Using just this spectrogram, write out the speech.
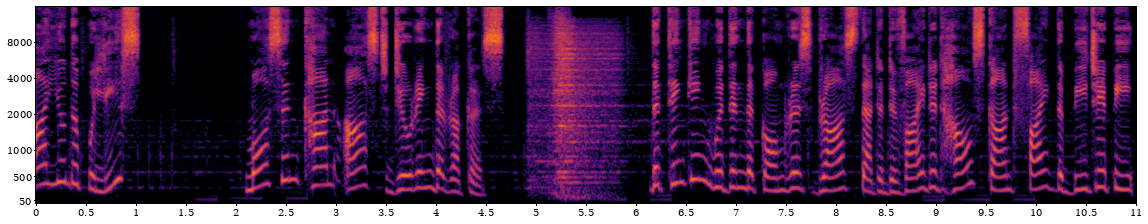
Are you the police? Mohsin Khan asked during the ruckus. The thinking within the Congress brass that a divided house can't fight the BJP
